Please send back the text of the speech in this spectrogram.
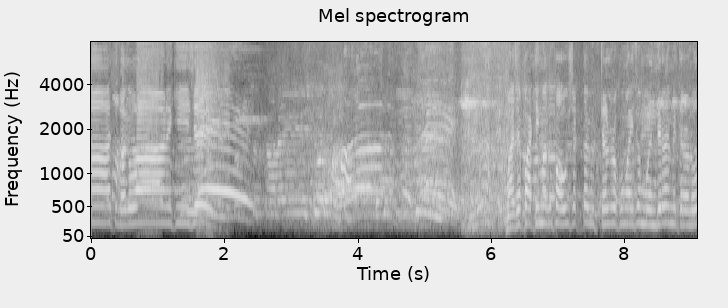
पंढरीनाथ भगवान की जय। माझ्या पाठीमागे पाहू शकता विठ्ठल रखुमाईचं मंदिर आहे मित्रांनो.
